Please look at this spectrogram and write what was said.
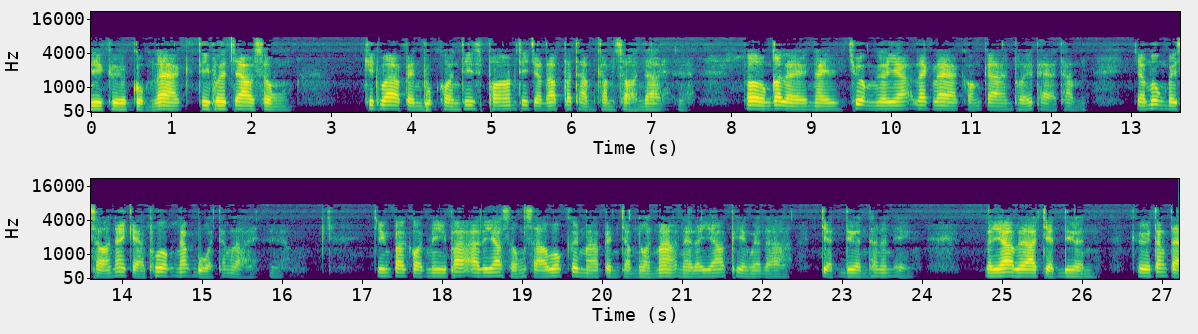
นี่คือกลุ่มแรกที่พระเจ้าทรง คิดว่าเป็นบุคคลที่พร้อมที่จะรับพระธรรมคำสอนได้พระองค์ก็เลยในช่วงระยะแรก ๆของการเผยแผ่ธรรม จะมุ่งไปสอนให้แก่พวกนักบวชทั้งหลาย จึงปรากฏมีพระอริยสงสาวกขึ้นมาเป็นจำนวนมากในระยะเพียงเวลาเจ็ดเดือนเท่านั้นเอง ระยะเวลาเจ็ดเดือน คือตั้งแต่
